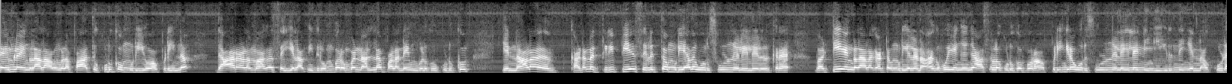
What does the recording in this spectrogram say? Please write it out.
டைமில் எங்களால் அவங்கள பார்த்து கொடுக்க முடியும் அப்படின்னா தாராளமாக செய்யலாம். இது ரொம்ப ரொம்ப நல்ல பலனை உங்களுக்கு கொடுக்கும். என்னால் கடனை திருப்பியே செலுத்த முடியாத ஒரு சூழ்நிலையில் இருக்கிறேன் வட்டியே எங்களால் கட்ட முடியலை. நாங்கள் போய் எங்கெங்க அசலை கொடுக்க போகிறோம் அப்படிங்கிற ஒரு சூழ்நிலையில் நீங்கள் இருந்தீங்கன்னா கூட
